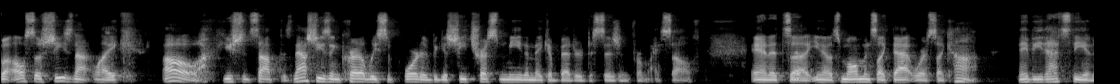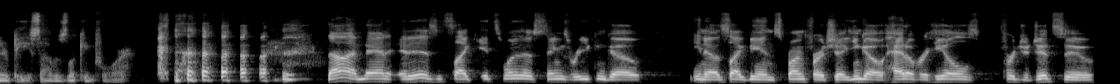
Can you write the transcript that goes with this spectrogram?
but also she's not like, oh, you should stop this. Now she's incredibly supportive because she trusts me to make a better decision for myself. And it's uh, you know, it's moments like that where it's like, huh, maybe that's the inner peace I was looking for. no, man, it is. It's like it's one of those things where you can go, you know, it's like being sprung for a chick. You can go head over heels for jujitsu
